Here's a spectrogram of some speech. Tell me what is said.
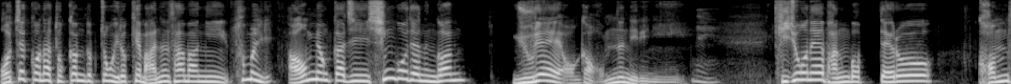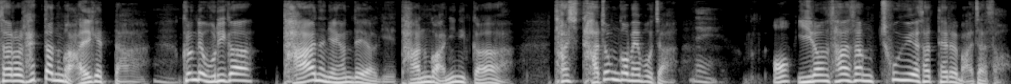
어쨌거나 독감 접종 이렇게 많은 사망이 29명까지 신고되는 건 유례가 없는 일이니 네. 기존의 방법대로 검사를 했다는 거 알겠다. 음. 그런데 우리가 다 아느냐 현대의학이 다 아는 거 아니니까 다시 다 점검해 보자. 네. 어 이런 사상 초유의 사태를 맞아서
